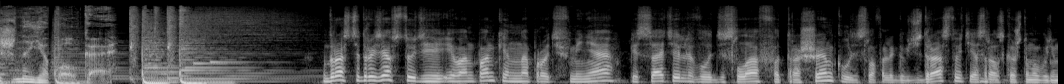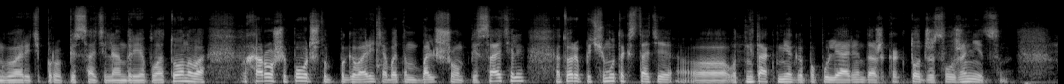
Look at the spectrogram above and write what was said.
Книжная полка. Здравствуйте, друзья. В студии Иван Панкин. Напротив меня писатель Владислав Трошенко. Владислав Олегович, здравствуйте. Я сразу скажу, что мы будем говорить про писателя Андрея Платонова. Хороший повод, чтобы поговорить об этом большом писателе, который почему-то, кстати, э, вот не так мега популярен, даже как тот же Солженицын.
